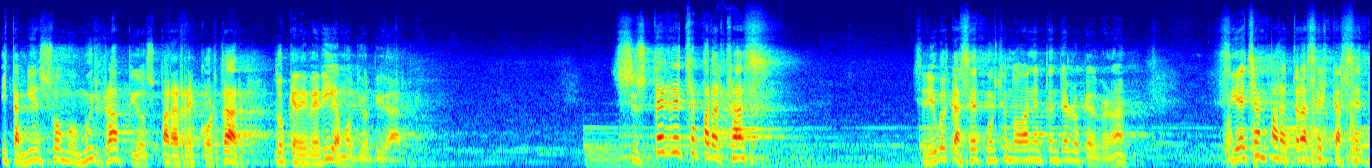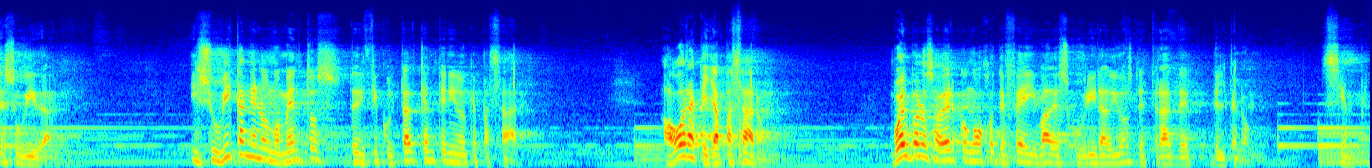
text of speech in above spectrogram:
Y también somos muy rápidos para recordar lo que deberíamos de olvidar. Si usted echa para atrás, si digo el cassette, muchos no van a entender lo que es verdad. Si echan para atrás el cassette de su vida, y se ubican en los momentos de dificultad que han tenido que pasar. Ahora que ya pasaron, vuélvalos a ver con ojos de fe y va a descubrir a Dios detrás del telón. Siempre.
